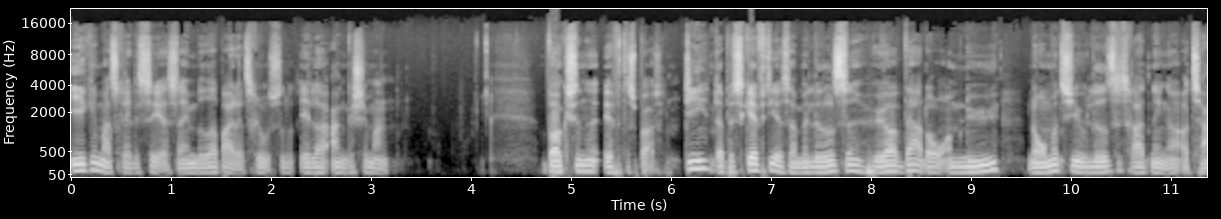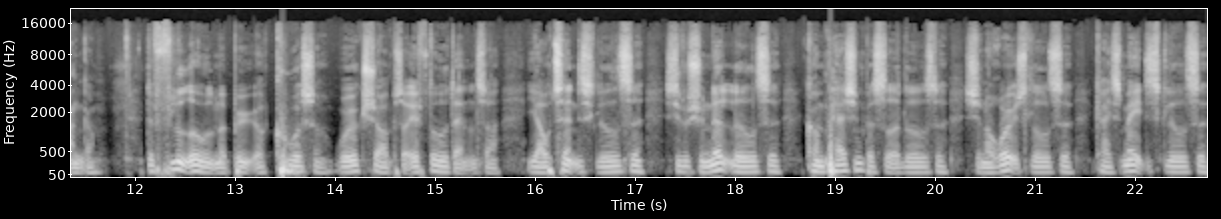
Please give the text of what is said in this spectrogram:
ikke materialiserer sig i medarbejdertrivsel eller engagement voksende efterspørgsel. De, der beskæftiger sig med ledelse, hører hvert år om nye, normative ledelsesretninger og tanker. Det flyder ud med bøger, kurser, workshops og efteruddannelser i autentisk ledelse, situationel ledelse, compassion-baseret ledelse, generøs ledelse, karismatisk ledelse,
